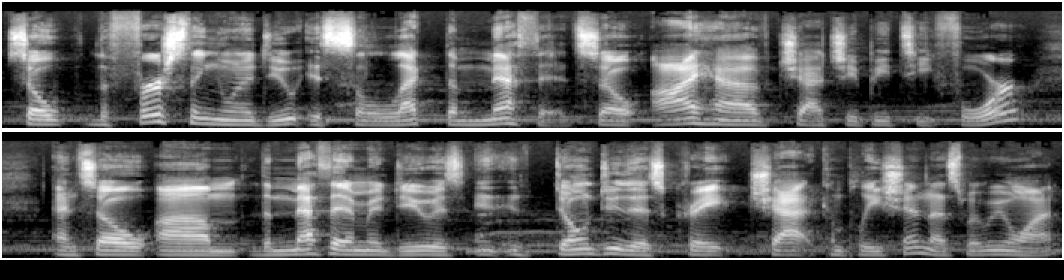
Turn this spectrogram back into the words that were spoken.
So the first thing you want to do is select the method. So I have ChatGPT 4. And so um, the method I'm going to do is, don't do this, create chat completion. That's what we want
